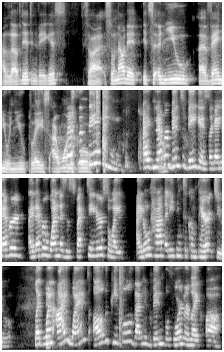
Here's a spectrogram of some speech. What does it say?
I loved it in Vegas. So, I, so now that it's a new uh, venue, a new place, I want to go. That's the thing. I've never been to Vegas. Like I never I never went as a spectator, so I I don't have anything to compare it to. Like when I went, all the people that had been before, they're like, "Oh,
